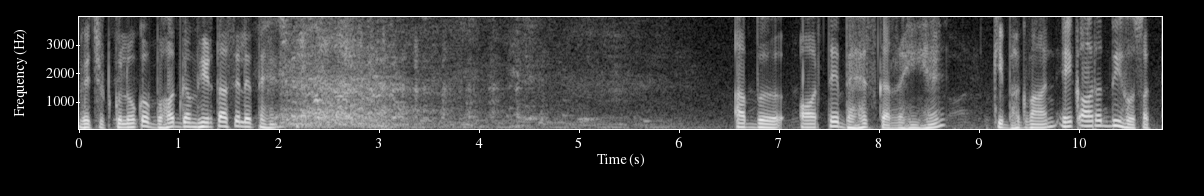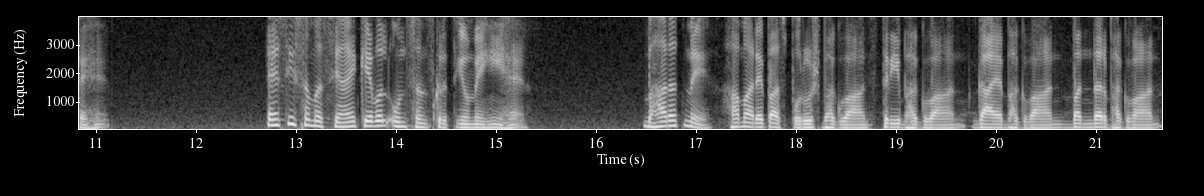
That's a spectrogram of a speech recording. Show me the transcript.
वे चुटकुलों को बहुत गंभीरता से लेते हैं। अब औरतें बहस कर रही हैं कि भगवान एक औरत भी हो सकते हैं। ऐसी समस्याएँ केवल उन संस्कृतियों में ही हैं। भारत में हमारे पास पुरुष भगवान, स्त्री भगवान, गाय भगवान, बंदर भगवान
